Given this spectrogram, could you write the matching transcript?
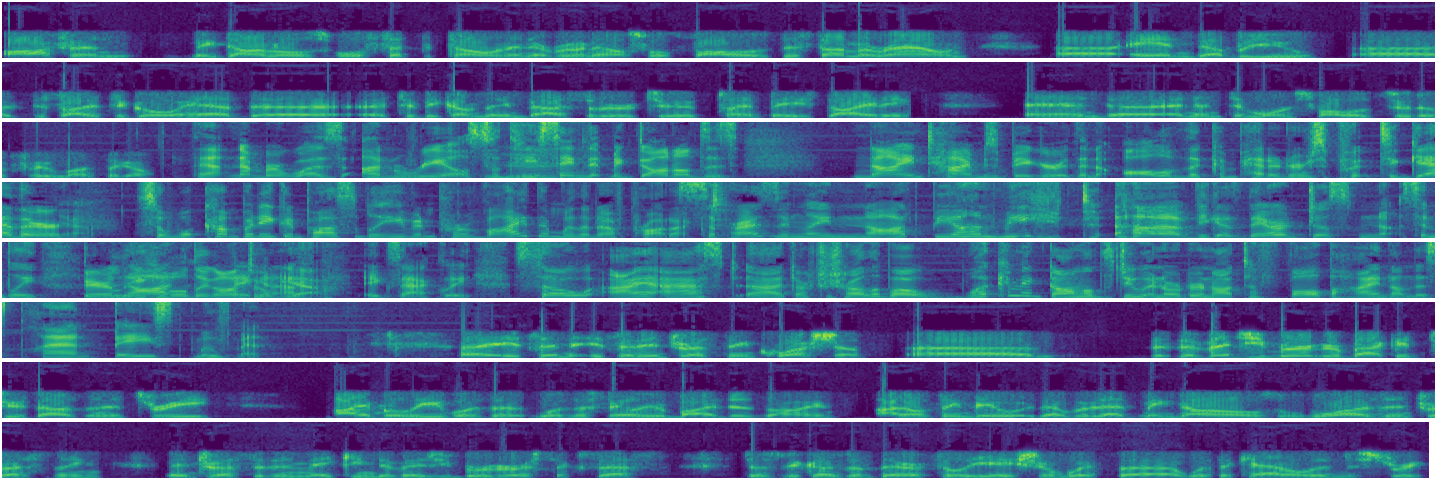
often McDonald's will set the tone and everyone else will follow. This time around, uh, A&W uh, decided to go ahead uh, to become the ambassador to plant-based dieting. And uh, and then Tim Hortons followed suit a few months ago. That number was unreal. So he's saying that McDonald's is nine times bigger than all of the competitors put together. Yeah. So what company could possibly even provide them with enough product? Surprisingly, not Beyond Meat, uh, because they are just not, simply Barely not holding on to- enough. yeah. exactly. So I asked uh, Dr. Charlebois, what can McDonald's do in order not to fall behind on this plant-based movement? Uh, it's an it's an interesting question. Um, the, the veggie burger back in 2003, I believe, was a was a failure by design. I don't think they were, that that McDonald's was interesting interested in making the veggie burger a success just because of their affiliation with uh, with the cattle industry.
